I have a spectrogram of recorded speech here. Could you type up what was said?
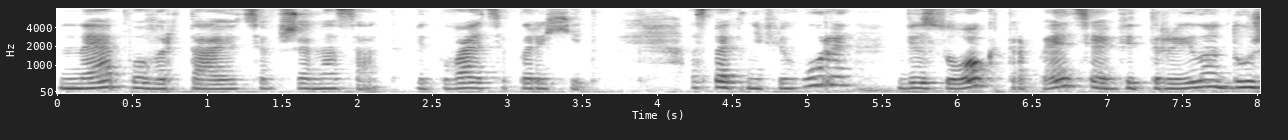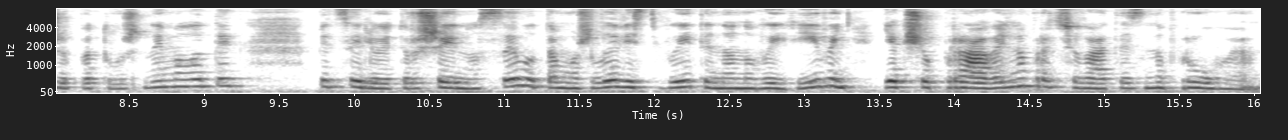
не повертаються вже назад. Відбувається перехід. Аспектні фігури, візок, трапеція, вітрила, дуже потужний молодик підсилюють рушійну силу та можливість вийти на новий рівень, якщо правильно працювати з напругою.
